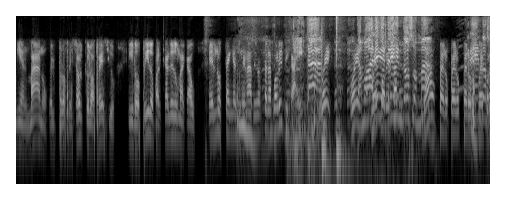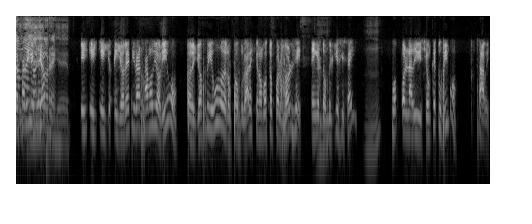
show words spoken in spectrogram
mi hermano, el profesor que lo aprecio y lo pido para alcalde de Humacao, él no está en el Senado y no está en la política. Ahí está. Fue- fue- Estamos fue alegres, tres endosos más. No, pero pero pero Tres fue por esa más, división y, y, y yo, y yo le tiré el ramo de olivo, pero yo fui uno de los populares que no votó por Jorge en el Ujú. 2016 Ujú. por, por la división que tuvimos, ¿sabes?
